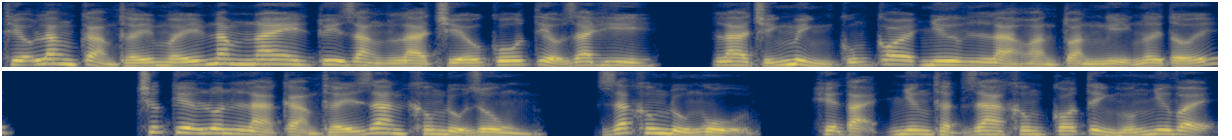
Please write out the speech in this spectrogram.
Thiệu lăng cảm thấy mấy năm nay tuy rằng là chiếu cố tiểu gia hy, là chính mình cũng coi như là hoàn toàn nghỉ ngơi tới. Trước kia luôn là cảm thấy gian không đủ dùng, giấc không đủ ngủ, hiện tại nhưng thật ra không có tình huống như vậy.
